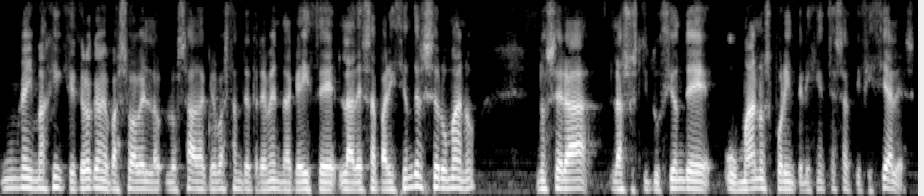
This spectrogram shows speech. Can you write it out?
una imagen que creo que me pasó a ver Losada, que es bastante tremenda, que dice: La desaparición del ser humano no será la sustitución de humanos por inteligencias artificiales,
